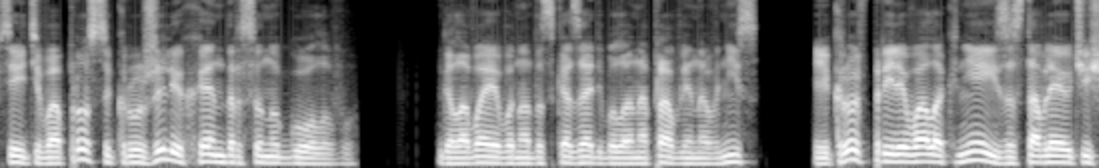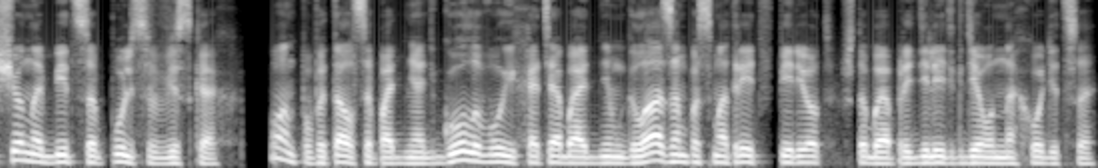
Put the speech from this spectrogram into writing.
Все эти вопросы кружили Хендерсону голову. Голова его, надо сказать, была направлена вниз, и кровь приливала к ней, заставляя учащенно биться пульс в висках. Он попытался поднять голову и хотя бы одним глазом посмотреть вперед, чтобы определить, где он находится.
